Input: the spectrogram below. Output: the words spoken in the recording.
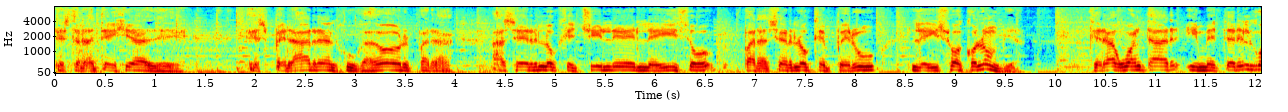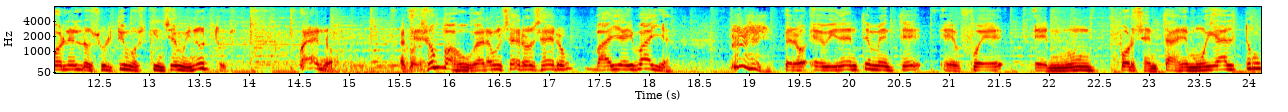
estrategia de esperar al jugador para hacer lo que Chile le hizo, para hacer lo que Perú le hizo a Colombia, que era aguantar y meter el gol en los últimos 15 minutos. Bueno, eso para jugar a un 0-0, vaya y vaya. Pero evidentemente eh, fue en un porcentaje muy alto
